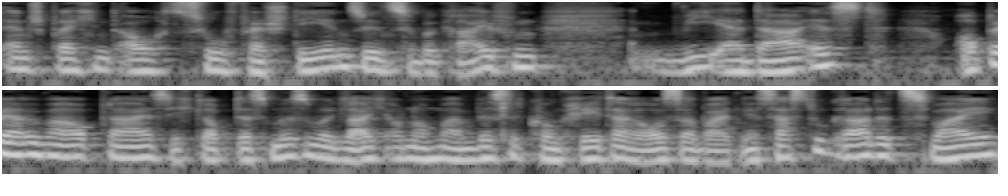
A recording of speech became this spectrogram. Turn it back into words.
entsprechend auch zu verstehen, zu begreifen, wie er da ist ob er überhaupt da ist. Ich glaube, das müssen wir gleich auch noch mal ein bisschen konkreter rausarbeiten. Jetzt hast du gerade zwei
